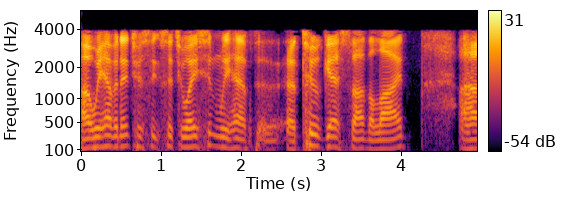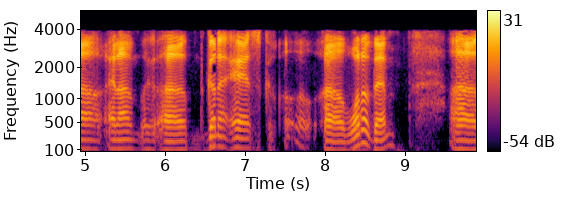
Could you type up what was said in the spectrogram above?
Uh, we have an interesting situation. We have uh, two guests on the line, uh, and I'm uh, going to ask uh, one of them uh,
